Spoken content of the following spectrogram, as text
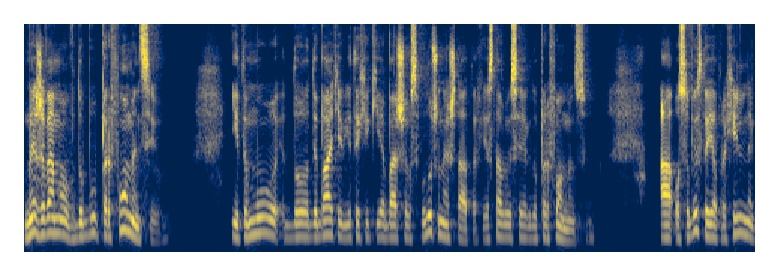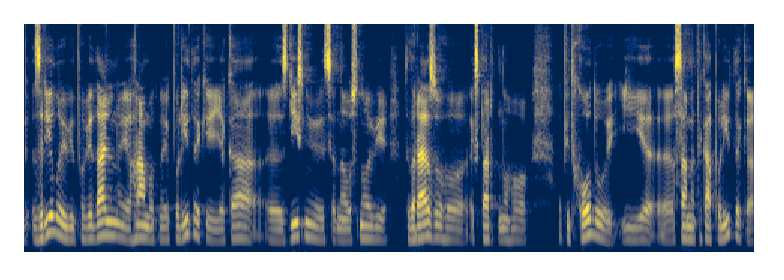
Ми живемо в добу перформансів, і тому до дебатів і тих, які я бачив в Сполучених Штатах, я ставлюся як до перформансу. А особисто я прихильник зрілої, відповідальної, грамотної політики, яка е, здійснюється на основі тверезого експертного підходу, і е, саме така політика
